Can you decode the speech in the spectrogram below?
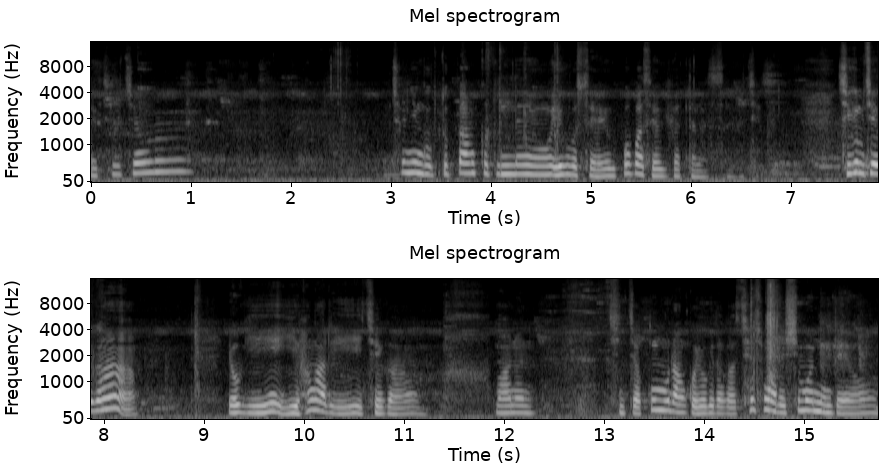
예쁘죠? 천인국도 빵긋 웃네요. 이거 보세요. 여기 뽑아서 여기 갖다 놨어요. 제가. 지금 제가 여기 이 항아리 제가 많은 진짜 꿈을 안고 여기다가 채송화를 심었는데요.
